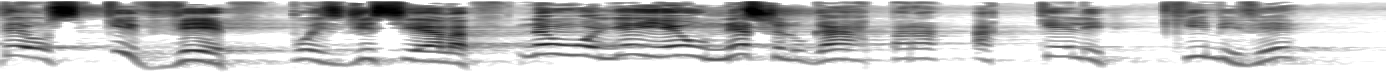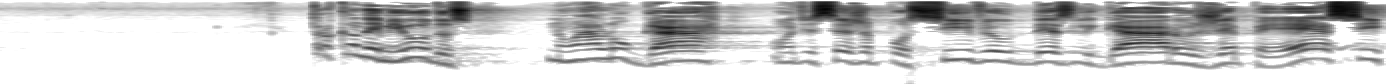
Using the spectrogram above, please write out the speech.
Deus que vê. Pois disse ela: Não olhei eu neste lugar para aquele que me vê. Trocando em miúdos, não há lugar onde seja possível desligar o GPS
